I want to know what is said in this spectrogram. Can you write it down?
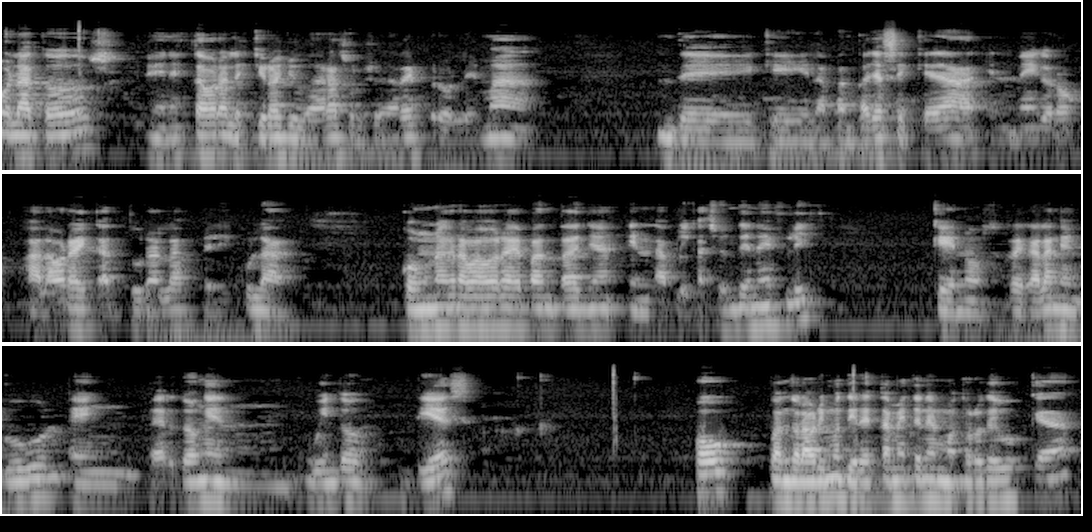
Hola a todos, en esta hora les quiero ayudar a solucionar el problema de que la pantalla se queda en negro a la hora de capturar la película con una grabadora de pantalla en la aplicación de Netflix que nos regalan en Google, en, perdón, en Windows 10 o cuando la abrimos directamente en el motor de búsqueda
